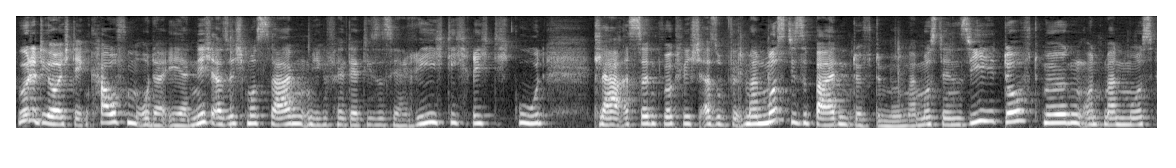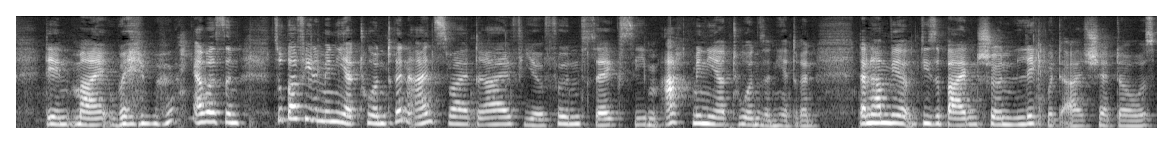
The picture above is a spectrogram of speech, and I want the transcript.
Würdet ihr euch den kaufen oder eher nicht? Also ich muss sagen, mir gefällt der dieses Jahr richtig, richtig gut. Klar, es sind wirklich, also man muss diese beiden Düfte mögen. Man muss den Sie-Duft mögen und man muss den My Way mögen. Aber es sind super viele Miniaturen drin. 1, 2, 3, 4, 5, 6, 7, 8 Miniaturen sind hier drin. Dann haben wir diese beiden schönen Liquid Eyeshadows.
